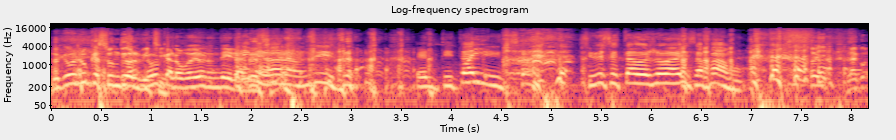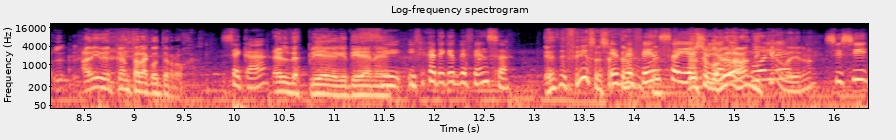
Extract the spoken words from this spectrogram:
Lo que nunca se hundió el bicho. Nunca lo pudieron hundir. ¿Qué me van a hundir? El Titanic. si hubiese estado yo ahí, zafamos. Oye, la co- a mí me encanta la cote roja. seca. El despliegue que tiene. Sí, y fíjate que es defensa. Es defensa, Es exactamente. defensa y a la banda goles. izquierda ¿no? Sí, sí.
